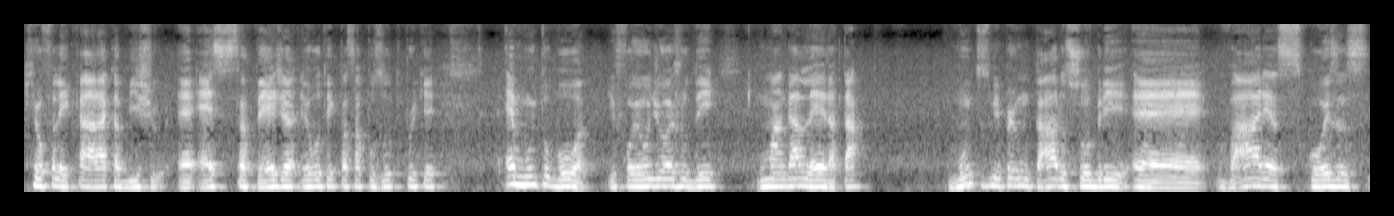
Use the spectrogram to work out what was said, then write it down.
que eu falei, caraca, bicho, é, essa estratégia eu vou ter que passar para os outros, porque é muito boa. E foi onde eu ajudei uma galera, tá? Muitos me perguntaram sobre é, várias coisas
